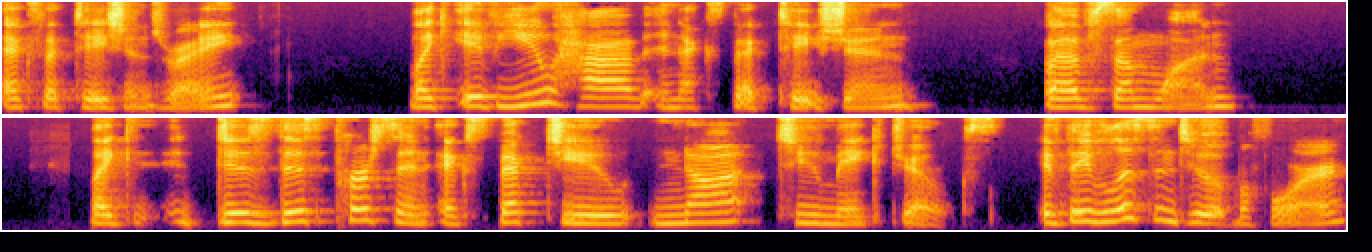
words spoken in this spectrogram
expectations, right? Like if you have an expectation of someone, like does this person expect you not to make jokes? If they've listened to it before,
